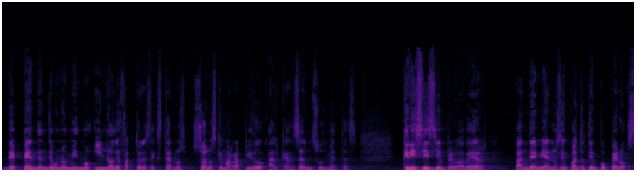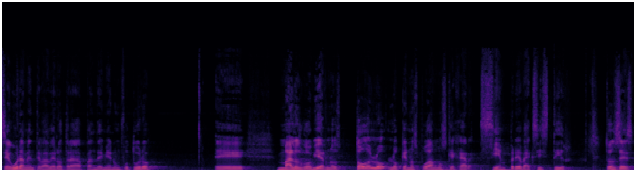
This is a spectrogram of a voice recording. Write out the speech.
dependen de uno mismo y no de factores externos, son los que más rápido alcanzan sus metas. Crisis siempre va a haber, pandemia, no sé en cuánto tiempo, pero seguramente va a haber otra pandemia en un futuro. Eh, malos gobiernos, todo lo, que nos podamos quejar siempre va a existir. Entonces,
